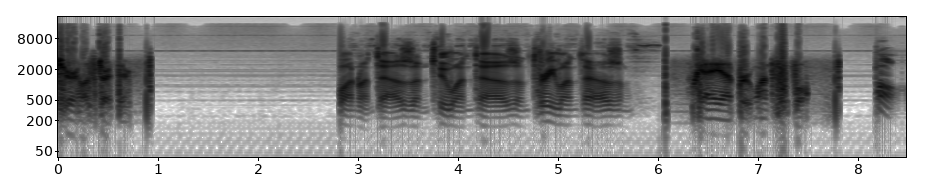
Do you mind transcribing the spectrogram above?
Sure, let's start there. One 1,000, two 1,000, three 1,000. Okay, uh, Bert wants full. Oh,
